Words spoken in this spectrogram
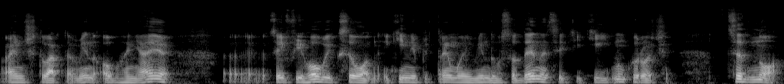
AM4 він обганяє е, цей фіговий Xeon, який не підтримує Windows 11, який, ну коротше, це дно.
